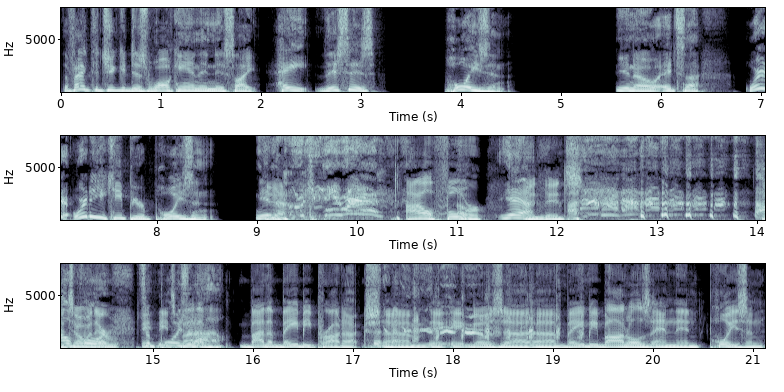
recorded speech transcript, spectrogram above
the fact that you could just walk in and it's like, hey, this is poison. You know, it's not. Where where do you keep your poison? You Yeah. know, Aisle four. Oh, yeah. It- it's it's over there. It's a poison by aisle. The, by the baby products. Um, it, it goes uh, uh, baby bottles and then poison.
